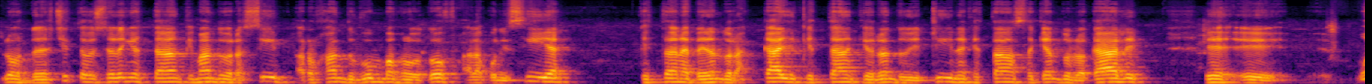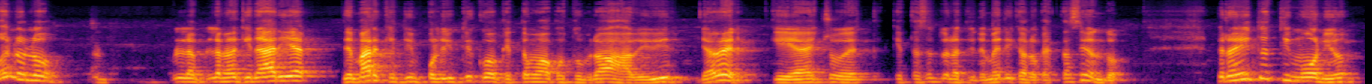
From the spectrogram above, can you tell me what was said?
los derechistas brasileños estaban quemando Brasil, arrojando bombas molotov a la policía, que estaban apedreando las calles, que estaban quebrando vitrinas, que estaban saqueando locales. Eh, eh, bueno, los, la, la, maquinaria de marketing político que estamos acostumbrados a vivir y a ver, que ha hecho, que está haciendo Latinoamérica lo que está haciendo. Pero hay testimonio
